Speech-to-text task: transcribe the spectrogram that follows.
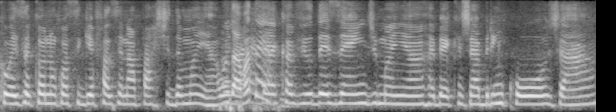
coisa que eu não conseguia fazer na parte da manhã. Não dava a Rebeca viu o desenho de manhã, a Rebeca já brincou, já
